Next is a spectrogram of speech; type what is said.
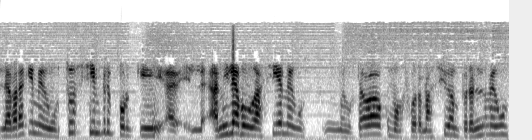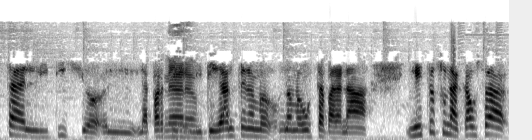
la verdad que me gustó siempre porque a, mí la abogacía me, me, gustaba como formación, pero no me gusta el litigio, la parte litigante no me, no me gusta para nada. Y esto es una causa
